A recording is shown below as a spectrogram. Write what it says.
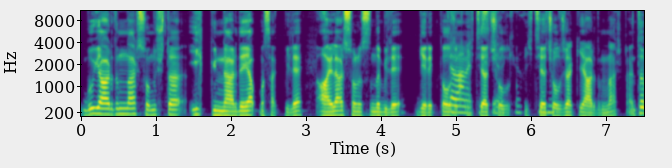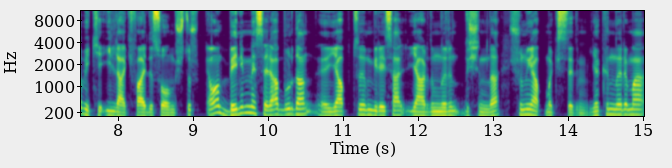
bu yardımlar sonuçta ilk günlerde yapmasak bile aylar sonrasında bile gerekli olacak Devam ihtiyaç ol, gerekiyor. ihtiyaç Hı hı. olacak yardımlar. Yani tabii ki illaki faydası olmuştur. Ama benim mesela buradan e, yaptığım bireysel yardımların dışında şunu yapmak istedim. Yakınlarıma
